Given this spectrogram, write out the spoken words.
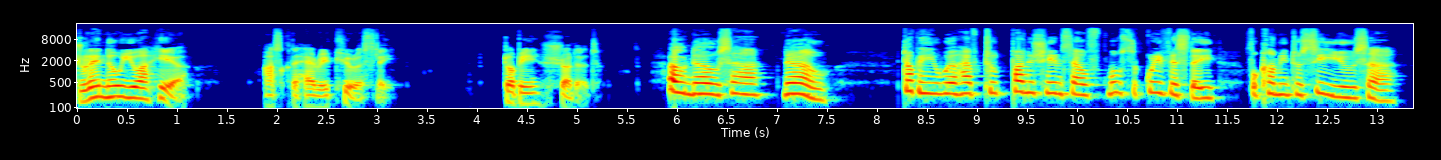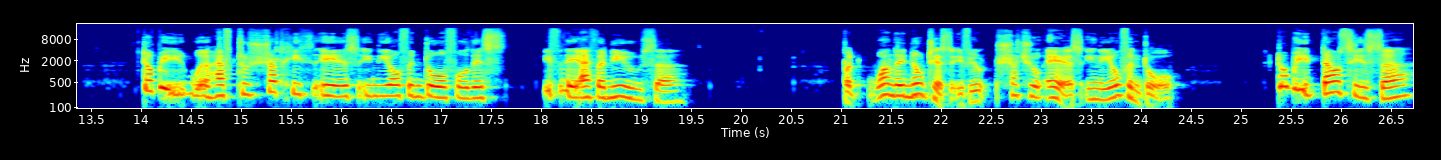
Do they know you are here? asked Harry curiously. Dobby shuddered. Oh, no, sir, no. Dobby will have to punish himself most grievously for coming to see you, sir. Dobby will have to shut his ears in the oven door for this if they ever knew, sir. But won't they notice if you shut your ears in the oven door? Dobby does it, sir.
